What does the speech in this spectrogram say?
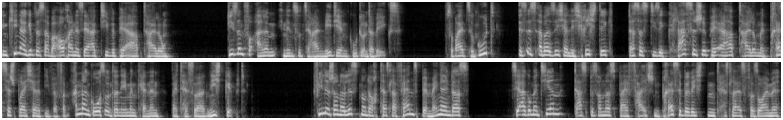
In China gibt es aber auch eine sehr aktive PR-Abteilung. Die sind vor allem in den sozialen Medien gut unterwegs. Soweit so gut. Es ist aber sicherlich richtig, dass es diese klassische PR-Abteilung mit Pressesprecher, die wir von anderen Großunternehmen kennen, bei Tesla nicht gibt. Viele Journalisten und auch Tesla-Fans bemängeln das. Sie argumentieren, dass besonders bei falschen Presseberichten Tesla es versäume,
